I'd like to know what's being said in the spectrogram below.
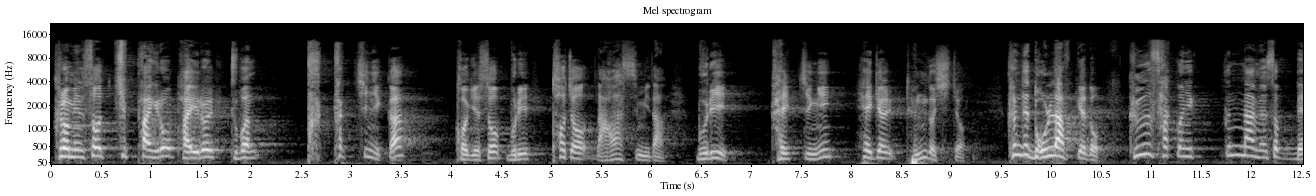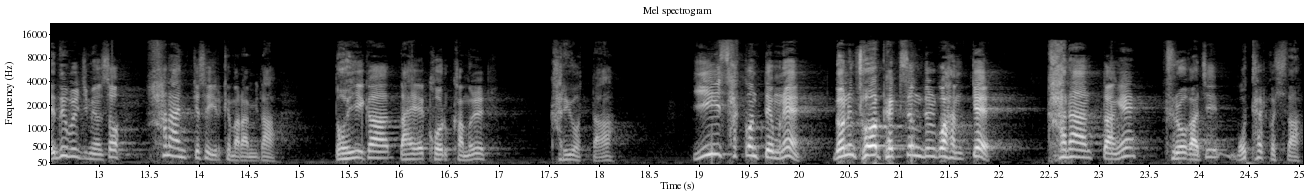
그러면서 지팡이로 바위를 두 번 탁탁 치니까 거기에서 물이 터져 나왔습니다. 물이 갈증이 해결된 것이죠. 그런데 놀랍게도 그 사건이 끝나면서 매듭을 지면서 하나님께서 이렇게 말합니다. 너희가 나의 거룩함을 가리웠다. 이 사건 때문에 너는 저 백성들과 함께 가나안 땅에 들어가지 못할 것이다.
